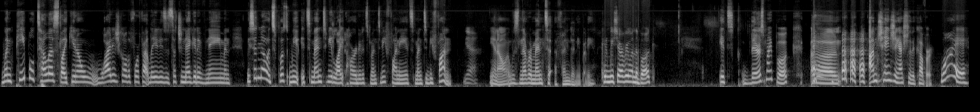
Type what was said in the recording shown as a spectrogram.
When people tell us like, you know, why did you call the four fat ladies? It's such a negative name, and we said no. It's supposed to, we. It's meant to be lighthearted. It's meant to be funny. It's meant to be fun. Yeah. You know, it was never meant to offend anybody. Can we show everyone the book? It's there's my book. Uh, I'm changing actually the cover Why?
